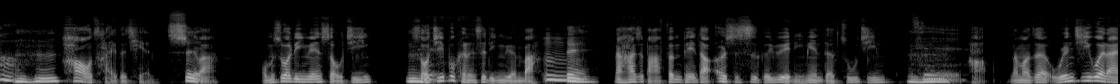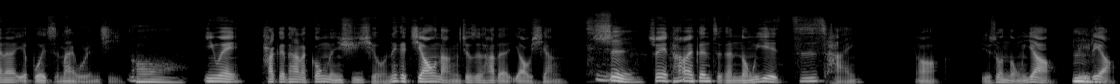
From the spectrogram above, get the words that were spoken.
嗯哼，耗材的钱，是吧？我们说零元手机，手机不可能是零元吧？嗯，对。那它是把它分配到二十四个月里面的租金，是。好。那么这无人机未来呢，也不会只卖无人机哦，因为它跟它的功能需求，那个胶囊就是它的药箱，是，所以它会跟整个农业资材哦，比如说农药、肥料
